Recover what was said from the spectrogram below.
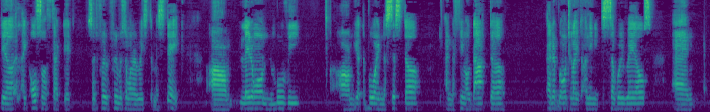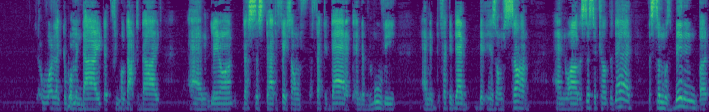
they're like also affected, so they pretty much don't want to erase the mistake. Um, later on in the movie, um, you got the boy and the sister and the female doctor end up going to like underneath the subway rails and what like the woman died, the female doctor died, and later on the sister had to face own affected dad at the end of the movie, and the affected dad bit his own son, and while the sister killed the dad, the son was bitten, but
